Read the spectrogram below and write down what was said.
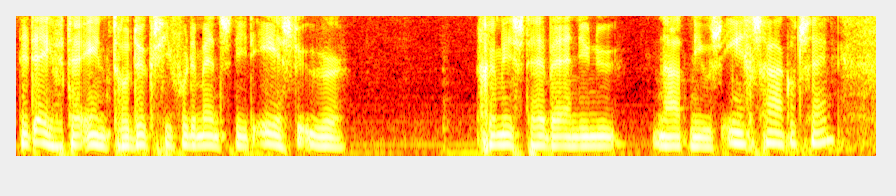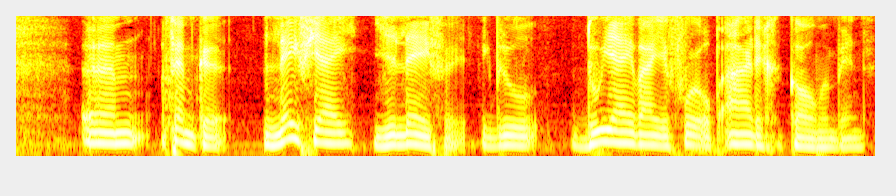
Dit even ter introductie voor de mensen die het eerste uur gemist hebben... en die nu na het nieuws ingeschakeld zijn. Um, Femke, leef jij je leven? Ik bedoel, doe jij waar je voor op aarde gekomen bent?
